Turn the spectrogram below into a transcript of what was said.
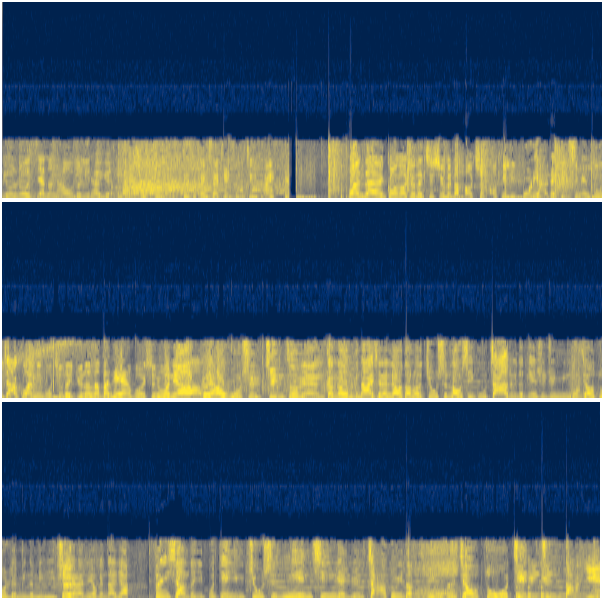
有时候我见到他，我都离他远一点。跟着看下节更精彩。欢迎在广告中呢继续回到好吃好给力玻璃海苔点心面独家冠名播出的娱乐乐翻天，我是蜗牛。各位好，我是金泽源。刚刚我们跟大家一起来聊到了，就是老戏骨扎堆的电视剧，名字叫做《人民的名义》。接下来呢，要跟大家分享的一部电影就是年轻演员扎堆的，名字叫做《建军大业》。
